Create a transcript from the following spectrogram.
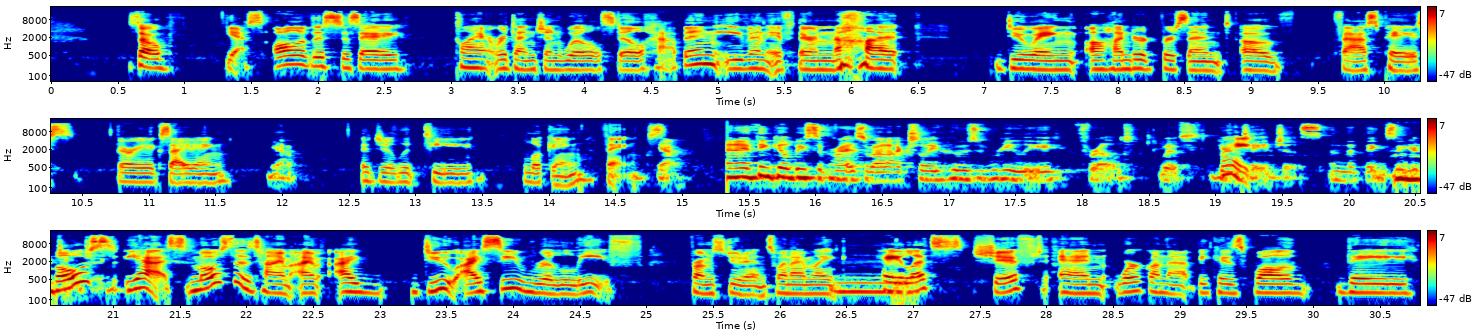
So, yes, all of this to say client retention will still happen even if they're not doing a hundred percent of fast pace, very exciting, yeah, agility looking things. Yeah. And I think you'll be surprised about actually who's really thrilled with your right. changes and the things that you're most changing. yes most of the time I I do I see relief from students when I'm like, mm. hey, let's shift and work on that because while they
